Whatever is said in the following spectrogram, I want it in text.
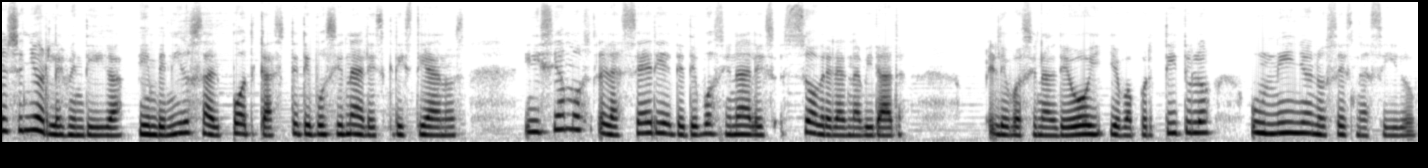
el Señor les bendiga. Bienvenidos al podcast de devocionales cristianos. Iniciamos la serie de devocionales sobre la Navidad. El devocional de hoy lleva por título Un niño nos es nacido.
